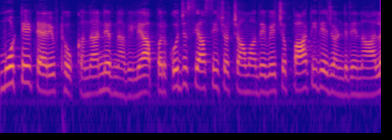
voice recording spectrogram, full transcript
ਮੋٹے ਟੈਰਿਫ ਠੋਕਣ ਦਾ ਨਿਰਣਾ ਵੀ ਲਿਆ। ਪਰ ਕੁਝ ਸਿਆਸੀ ਚਰਚਾਵਾਂ ਦੇ ਵਿੱਚ ਪਾਰਟੀ ਦੇ ਏਜੰਡੇ ਦੇ ਨਾਲ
